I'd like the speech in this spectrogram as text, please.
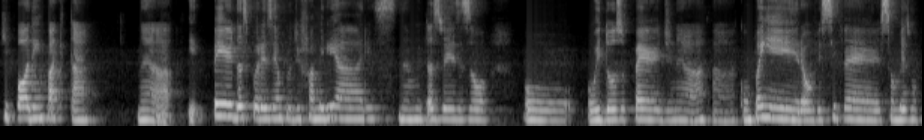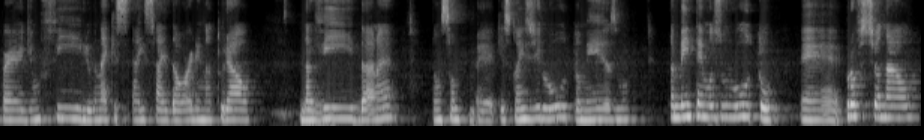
que podem impactar né? perdas, por exemplo, de familiares, né? muitas vezes o, o, o idoso perde né? a, a companheira ou vice-versa, ou mesmo perde um filho, né? que aí sai da ordem natural da uhum. vida, né? Então são é, questões de luto mesmo. Também temos o luto é, profissional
